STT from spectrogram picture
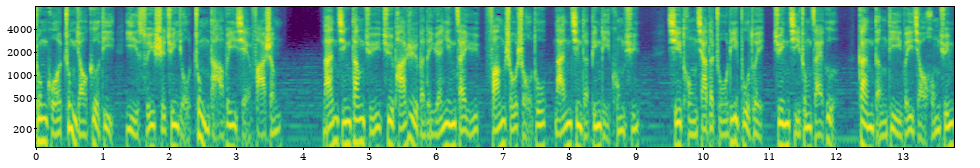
中国重要各地亦随时均有重大危险发生。南京当局惧怕日本的原因在于防守首都南京的兵力空虚，其统辖的主力部队均集中在鄂、赣等地围剿红军，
